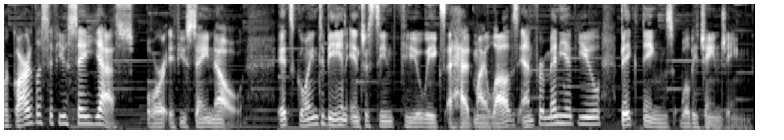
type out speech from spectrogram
regardless if you say yes or if you say no. It's going to be an interesting few weeks ahead, my loves, and for many of you, big things will be changing.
